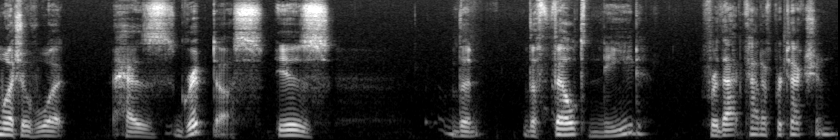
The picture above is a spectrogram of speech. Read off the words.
much of what has gripped us is the the felt need for that kind of protection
